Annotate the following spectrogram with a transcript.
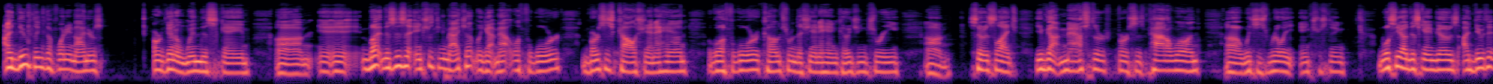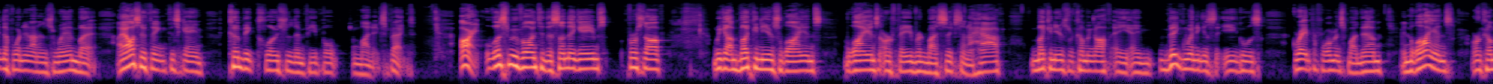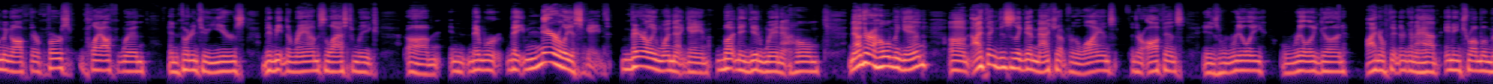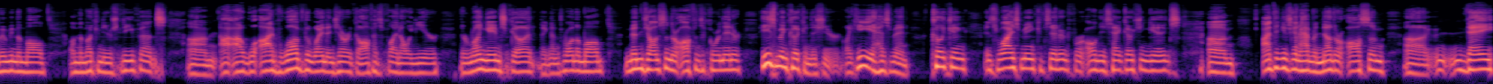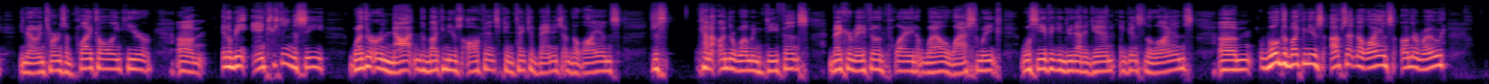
I do think the 49ers are going to win this game. Um, it, but this is an interesting matchup. We got Matt LaFleur versus Kyle Shanahan. LaFleur comes from the Shanahan coaching tree. Um, so it's like you've got Master versus Padawan, uh, which is really interesting. We'll see how this game goes. I do think the 49ers win, but I also think this game could be closer than people might expect. All right, let's move on to the Sunday games. First off, we got Buccaneers Lions. Lions are favored by six and a half. Buccaneers are coming off a, a big win against the Eagles. Great performance by them. And the Lions are coming off their first playoff win in 32 years. They beat the Rams last week. Um, they were they narrowly escaped, barely won that game, but they did win at home. Now they're at home again. Um, I think this is a good matchup for the Lions. Their offense is really, really good. I don't think they're going to have any trouble moving the ball on the Buccaneers defense. Um, I, I, have loved the way that Jared Goff has played all year. Their run game's good. They can throw the ball. Ben Johnson, their offensive coordinator, he's been cooking this year. Like, he has been cooking. It's why he's being considered for all these head coaching gigs. Um, I think he's going to have another awesome uh, day, you know, in terms of play calling here. Um, it'll be interesting to see whether or not the Buccaneers offense can take advantage of the Lions just kind of underwhelming defense. Baker Mayfield played well last week. We'll see if he can do that again against the Lions. Um, will the Buccaneers upset the Lions on the road?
